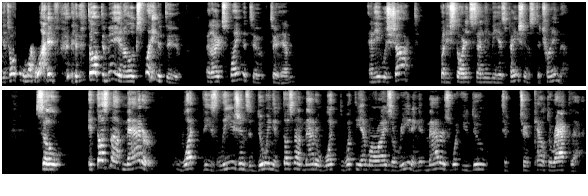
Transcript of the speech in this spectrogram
You're talking to my wife. Talk to me and I'll explain it to you. And I explained it to, to him. And he was shocked. But he started sending me his patients to train them. So it does not matter what these lesions are doing. It does not matter what, what the MRIs are reading. It matters what you do to, to counteract that.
